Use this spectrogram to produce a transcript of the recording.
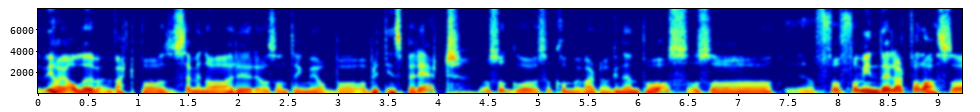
Vi har jo alle vært på seminarer og sånne ting med jobb og, og blitt inspirert. Og så, går, så kommer hverdagen igjen på oss, og så For, for min del i hvert fall, da, så,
